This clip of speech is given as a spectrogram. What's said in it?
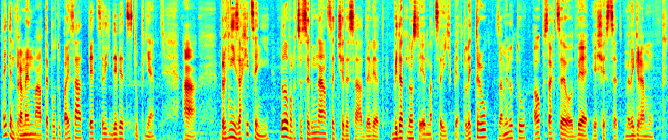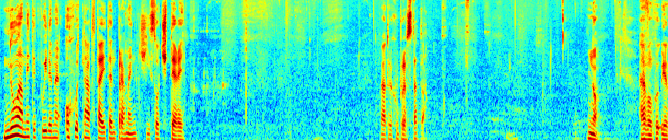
Tady ten pramen má teplotu 55,9 stupně a první zachycení bylo v roce 1769. Vydatnost je 1,5 litru za minutu a obsah CO2 je 600 mg. No a my teď půjdeme ochutnat tady ten pramen číslo 4. Taková trochu prostata. No. A on, je,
